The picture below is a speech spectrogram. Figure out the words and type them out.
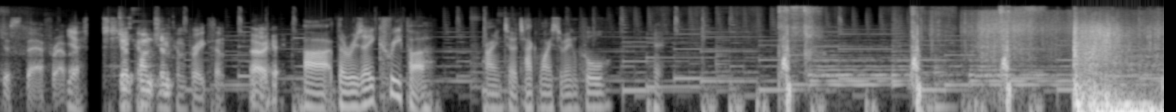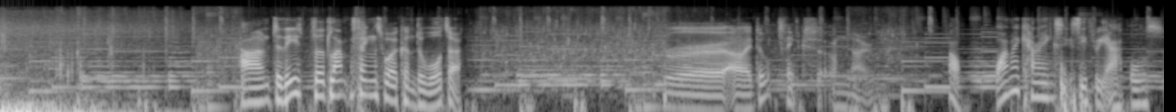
just there forever? Yes. you Just can, punch You him. can break them. Oh, okay. Uh, there is a creeper trying to attack my swimming pool. Um, do these blood lamp things work underwater? Uh, I don't think so. No. Oh, why am I carrying 63 apples?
